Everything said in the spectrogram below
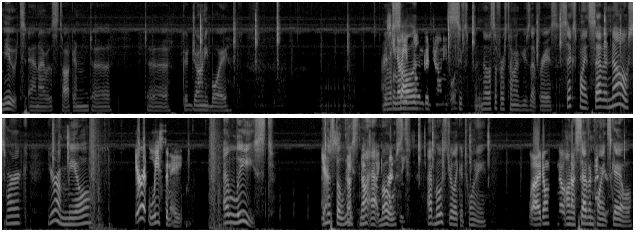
mute, and I was talking to to good Johnny boy. Does he know you solid call him good Johnny boy? Six. No, that's the first time I've used that phrase. Six point seven. No, Smirk. You're a meal. You're at least an eight. At least. Yes, And that's the that's- least, not at like most. least. At most, you're like a twenty Well, I don't know. if on a that's an seven-point accurate- scale.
